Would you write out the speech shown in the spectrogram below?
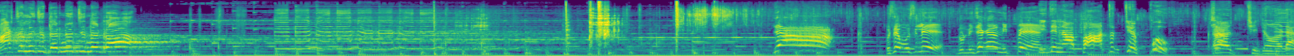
హాస్టల్ నుంచి ధరణి వచ్చిందంట్రా. యా! ఒసే ముసలి నువ్వు నిజంగానే నిప్పే. ఇది నా పాట చెప్పు. చచ్చినోడా.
